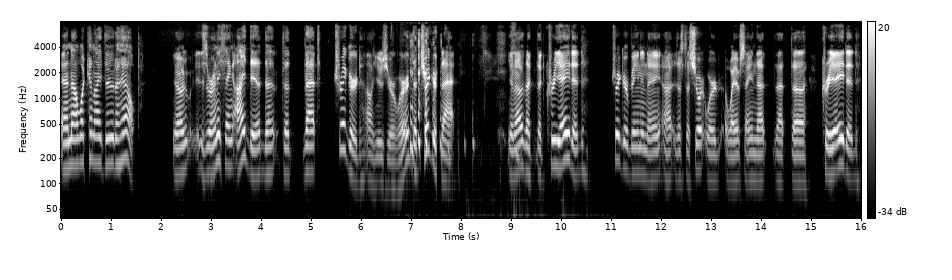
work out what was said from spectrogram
And now, what can I do to help? You know, is there anything I did to, to that triggered? I'll use your word that triggered that. You know, that that created trigger being a name, uh, just a short word, a way of saying that that uh, created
